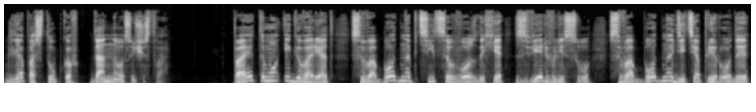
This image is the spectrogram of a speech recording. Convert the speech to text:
для поступков данного существа. Поэтому и говорят «свободно птица в воздухе, зверь в лесу, свободно дитя природы,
